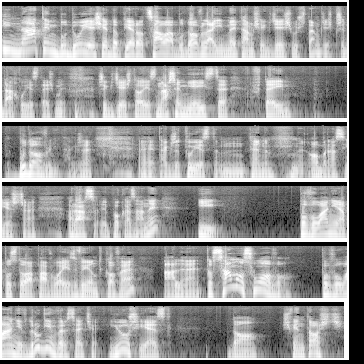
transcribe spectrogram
i na tym buduje się dopiero cała budowla i my tam się gdzieś, już tam gdzieś przy dachu jesteśmy, czy gdzieś to jest nasze miejsce w tej budowli. Także, e, także tu jest mm, ten obraz jeszcze raz pokazany i powołanie apostoła Pawła jest wyjątkowe, ale to samo słowo, powołanie w drugim wersecie, już jest do świętości.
